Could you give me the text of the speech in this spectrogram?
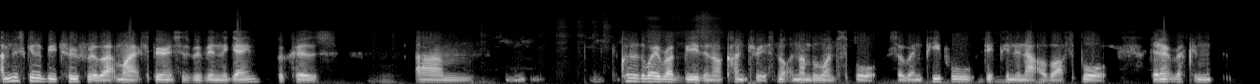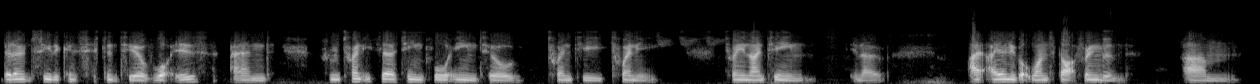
I'm just going to be truthful about my experiences within the game because um, because of the way rugby is in our country, it's not a number one sport. So when people dip in and out of our sport, they don't reckon they don't see the consistency of what is. And from 2013-14 till 2020, 2019, you know, I, I only got one start for England um,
